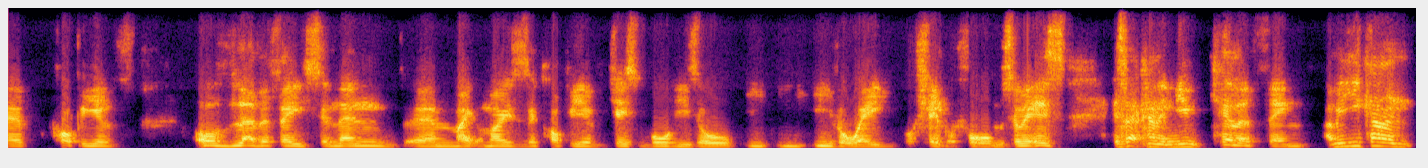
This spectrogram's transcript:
a copy of of Leatherface, and then um, Michael Myers is a copy of Jason Voorhees, or e- e- either way or shape or form. So it is it's that kind of new killer thing. I mean, you can't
